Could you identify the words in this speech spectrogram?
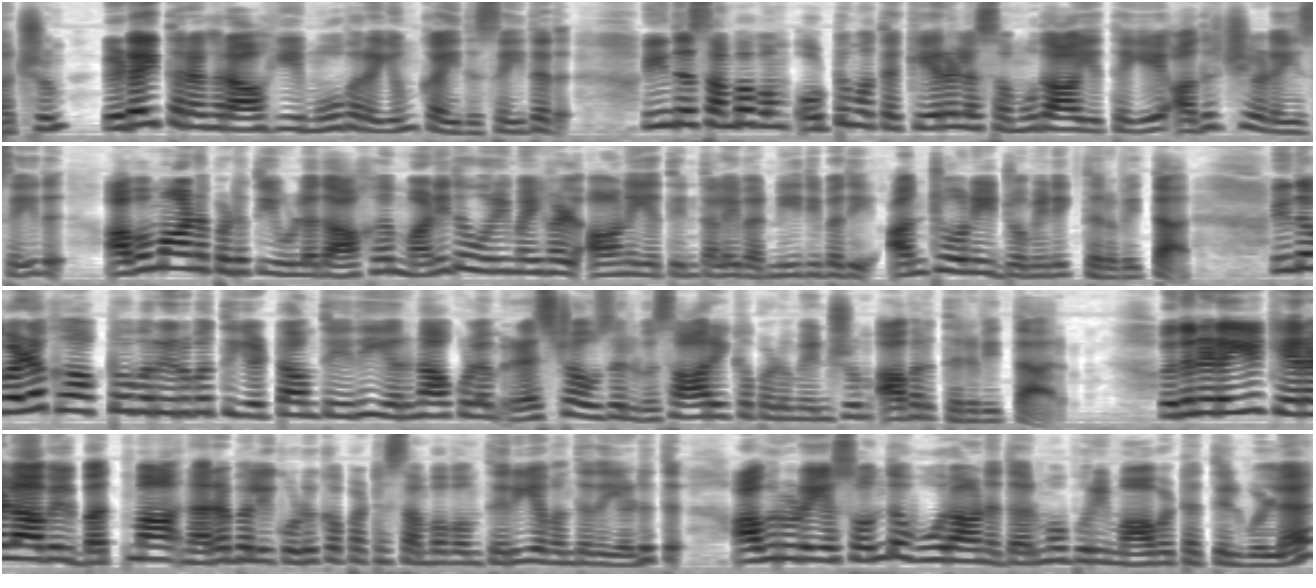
மற்றும் இடைத்தரகர் ஆகிய மூவரையும் கைது செய்தது. இந்த சம்பவம் ஒட்டுமொத்த கேரள சமுதாயத்தையே அதிர்ச்சியடைய செய்து அவமானப்படுத்தியுள்ளதாக மனித உரிமைகள் ஆணையத்தின் தலைவர் நீதிபதி அன்டோனி டொமினிக் தெரிவித்தார். இந்த வழக்கு அக்டோபர் இருபத்தி எட்டாம் தேதி எர்ணாகுளம் ரெஸ்ட் ஹவுஸில் விசாரிக்கப்படும் என்றும் அவர் தெரிவித்தார். இதனிடையே கேரளாவில் பத்மா நரபலி கொடுக்கப்பட்ட சம்பவம் தெரிய வந்ததை அடுத்து அவருடைய சொந்த ஊரான தர்மபுரி மாவட்டத்தில் உள்ள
